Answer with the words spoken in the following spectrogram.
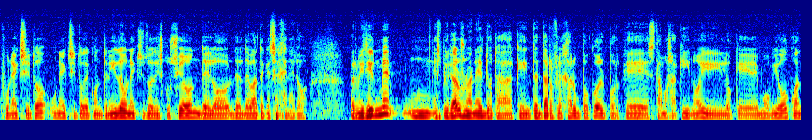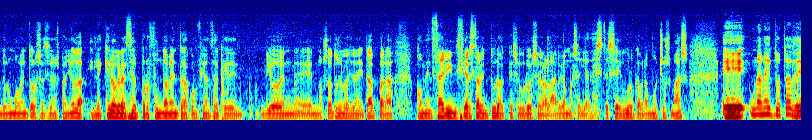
fue un éxito, un éxito de contenido, un éxito de discusión de lo, del debate que se generó. Permitidme mmm, explicaros una anécdota que intenta reflejar un poco el por qué estamos aquí ¿no? y lo que movió cuando en un momento la Asociación Española, y le quiero agradecer profundamente la confianza que dio en, nosotros, en la Generalitat, para comenzar e iniciar esta aventura, que seguro que será larga, más allá de este seguro que habrá muchos más. Eh, una anécdota de,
